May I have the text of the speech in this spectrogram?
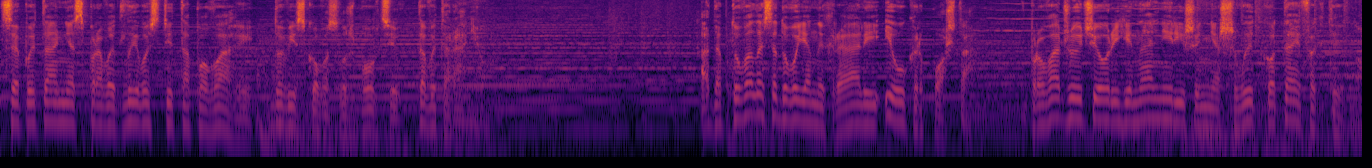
Це питання справедливості та поваги до військовослужбовців та ветеранів. Адаптувалася до воєнних реалій і Укрпошта, впроваджуючи оригінальні рішення швидко та ефективно.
